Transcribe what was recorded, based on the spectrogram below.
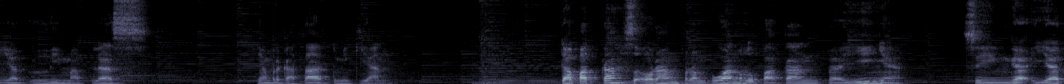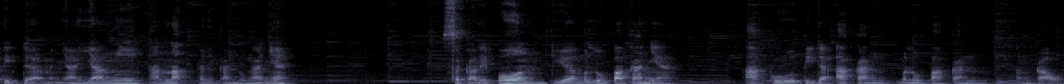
ayat 15 yang berkata demikian. Dapatkah seorang perempuan melupakan bayinya sehingga ia tidak menyayangi anak dari kandungannya? Sekalipun dia melupakannya, aku tidak akan melupakan engkau.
